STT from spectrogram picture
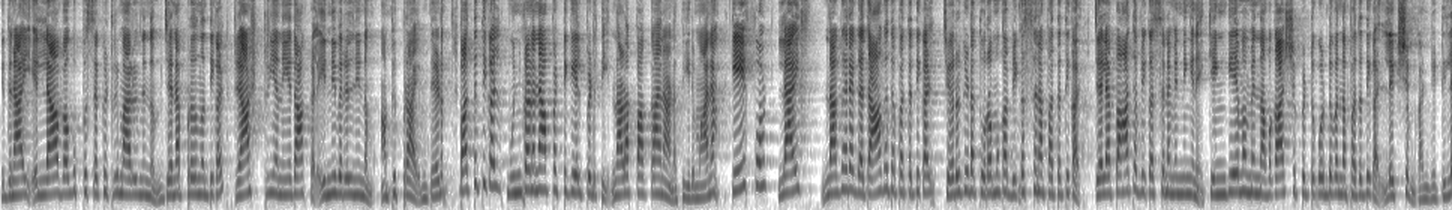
ഇതിനായി എല്ലാ വകുപ്പ് സെക്രട്ടറിമാരിൽ നിന്നും ജനപ്രതിനിധികൾ രാഷ്ട്രീയ നേതാക്കൾ എന്നിവരിൽ നിന്നും അഭിപ്രായം തേടും. പദ്ധതികൾ മുൻഗണനാ പട്ടികയിൽപ്പെടുത്തി നടപ്പാക്കാനാണ് തീരുമാനം. കെ ഫോൺ ലൈഫ് നഗര ഗതാഗത പദ്ധതികൾ ചെറുകിട തുറമുഖ വികസന പദ്ധതികൾ ജലപാത വികസനം എന്നിങ്ങനെ കെങ്കേമം എന്ന് അവകാശപ്പെട്ടു കൊണ്ടുവന്ന പദ്ധതികൾ ലക്ഷ്യം കണ്ടിട്ടില്ല.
